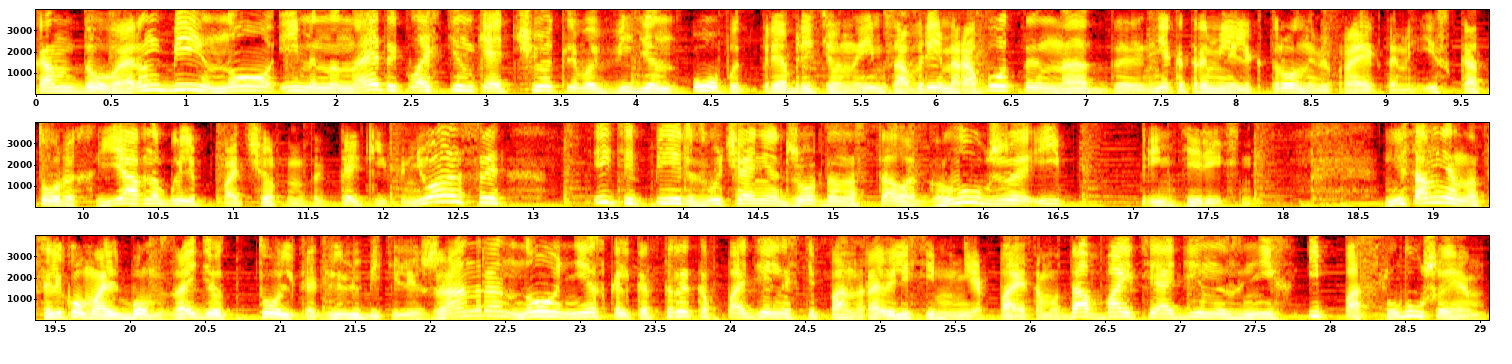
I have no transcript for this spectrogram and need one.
кондовый R&B, но именно на этой пластинке отчетливо виден опыт, приобретенный им за время работы над некоторыми электронными проектами, из которых явно были подчеркнуты какие-то нюансы, и теперь звучание Джордана стало глубже и интереснее. Несомненно, целиком альбом зайдет только для любителей жанра, но несколько треков по отдельности понравились и мне, поэтому давайте один из них и послушаем.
